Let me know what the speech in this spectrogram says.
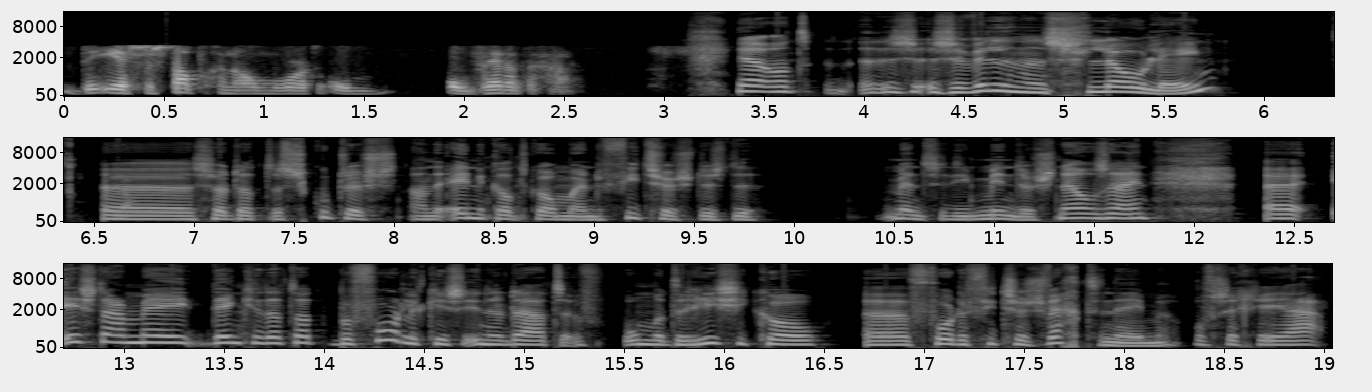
de eerste stap genomen wordt om, om verder te gaan. Ja, want ze, ze willen een slow lane. Ja. Zodat de scooters aan de ene kant komen en de fietsers, dus de mensen die minder snel zijn. is daarmee, denk je dat dat bevorderlijk is inderdaad om het risico voor de fietsers weg te nemen? Of zeg je ja,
